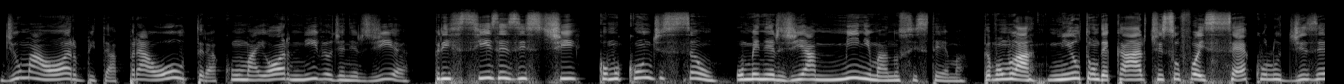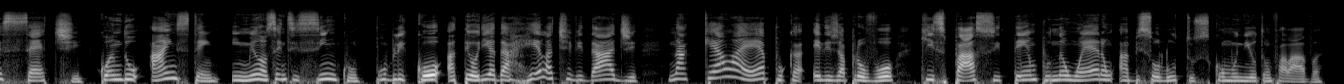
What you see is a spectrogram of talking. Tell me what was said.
de uma órbita para outra com maior nível de energia, precisa existir como condição uma energia mínima no sistema. Então vamos lá, Newton Descartes, isso foi século 17, quando Einstein, em 1905, publicou a teoria da relatividade. Naquela época, ele já provou que espaço e tempo não eram absolutos, como Newton falava.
